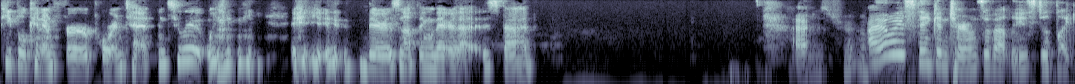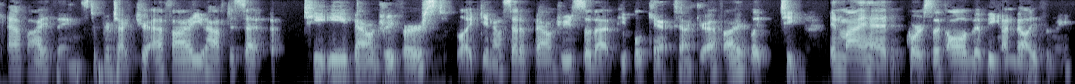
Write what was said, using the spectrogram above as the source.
people can infer poor intent into it when there is nothing there that is bad. That is true. I always think in terms of at least with like FI things to protect your FI, you have to set a TE boundary first. Like you know, set up boundaries so that people can't attack your FI. Like T in my head, of course, with all of it being unvalued for me,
